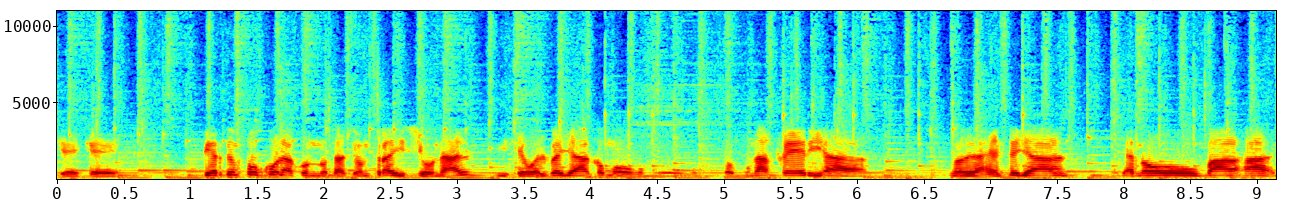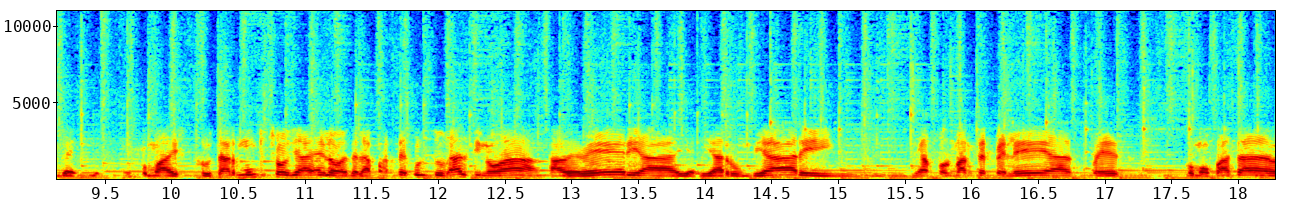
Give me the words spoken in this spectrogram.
que, pierde un poco la connotación tradicional y se vuelve ya como, como, una feria donde la gente ya ya no va a, como a disfrutar mucho ya de, lo, de la parte cultural, sino a, a beber y a, y a rumbear y, a formarse peleas, pues como pasa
